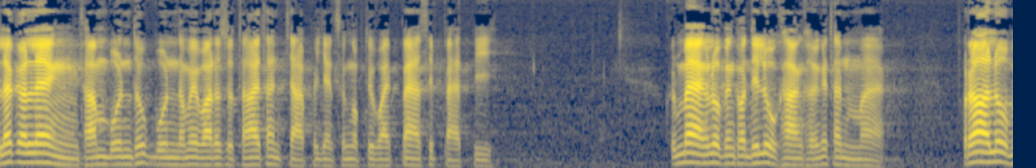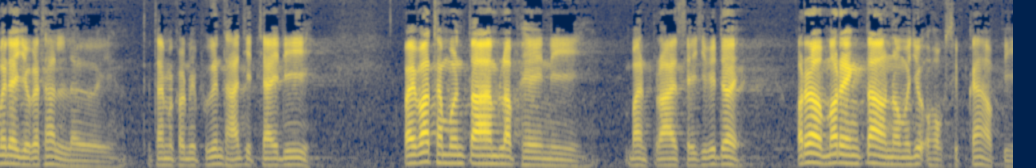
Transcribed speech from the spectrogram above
แล้วก็เร่งทำบุญทุกบุญทำให้วาระสุดท้ายท่านจากไปอย่างสงบด้วยวัย 88 ปี คุณแม่ลูกเป็นคนที่ลูกห่างเขินกับท่านมาก เพราะลูกไม่ได้อยู่กับท่านเลย แต่ท่านเป็นคนมีพื้นฐานจิตใจดี ไปวัดทำบุญตามประเพณีบ้านปลายเสียชีวิตด้วย เริ่มมะเร็งเต้านมอายุ 69 ปี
